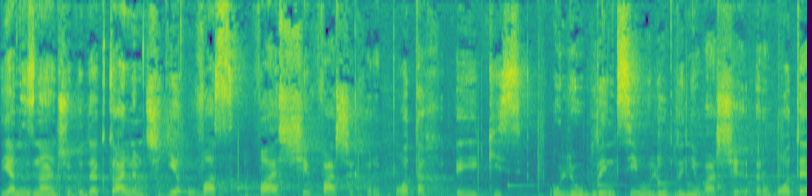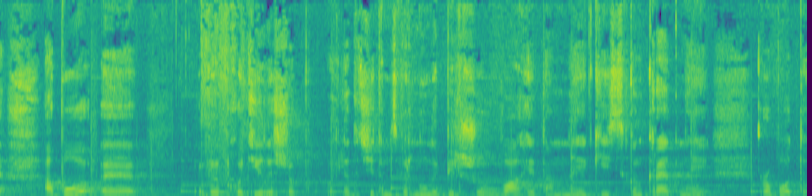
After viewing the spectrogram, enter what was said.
я не знаю, чи буде актуальним, чи є у вас ваші, в ваших роботах якісь улюбленці, улюблені ваші роботи, або е, ви б хотіли, щоб глядачі там звернули більше уваги там, на якісь конкретну роботу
